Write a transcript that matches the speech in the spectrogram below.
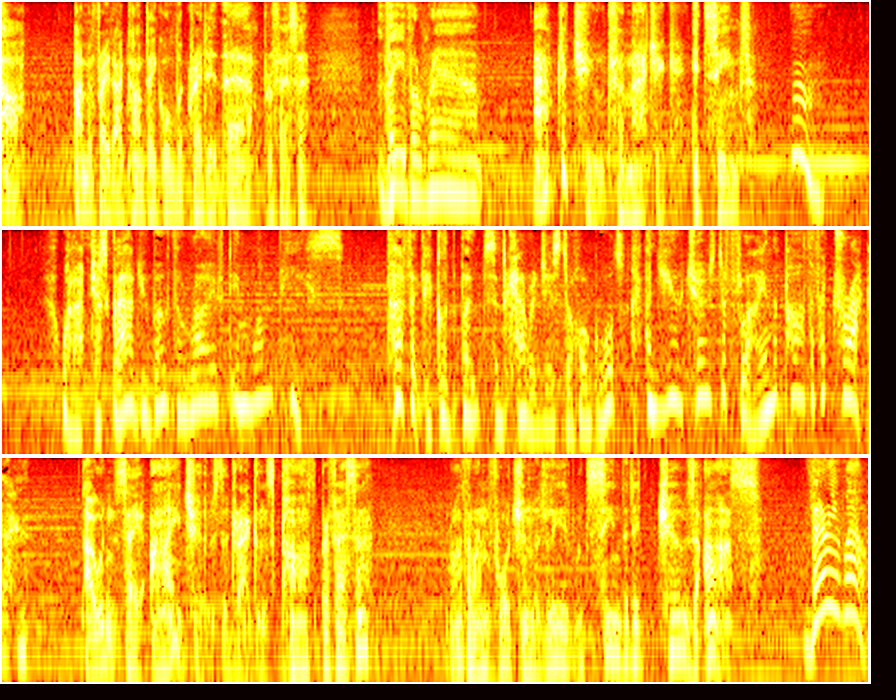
Ah, I'm afraid I can't take all the credit there, Professor. They've a rare aptitude for magic, it seems. Hmm. Well, I'm just glad you both arrived in one piece. Perfectly good boats and carriages to Hogwarts, and you chose to fly in the path of a dragon. I wouldn't say I chose the dragon's path, Professor. Rather unfortunately, it would seem that it chose us. Very well.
